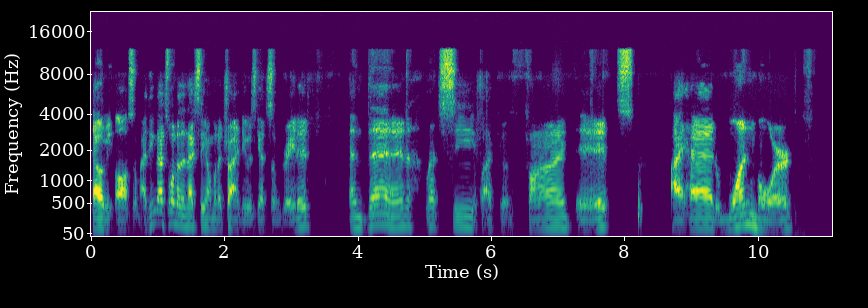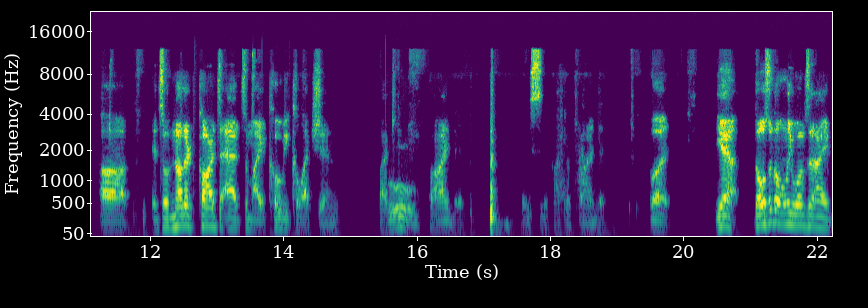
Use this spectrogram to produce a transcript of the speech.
That would be awesome. I think that's one of the next thing I'm gonna try and do is get some graded. And then let's see if I could find it. I had one more. Uh, it's another card to add to my Kobe collection. If I can Ooh. find it. Let me see if I can find it. But yeah, those are the only ones that I've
